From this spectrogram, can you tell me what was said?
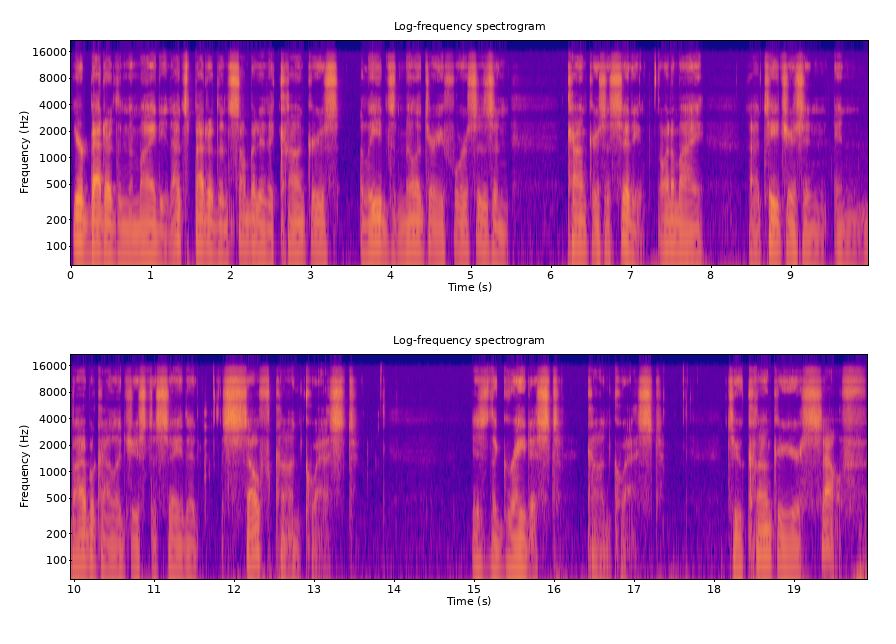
you're better than the mighty. That's better than somebody that conquers, leads military forces, and conquers a city. One of my uh, teachers in, in Bible college used to say that self conquest is the greatest conquest. To conquer yourself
